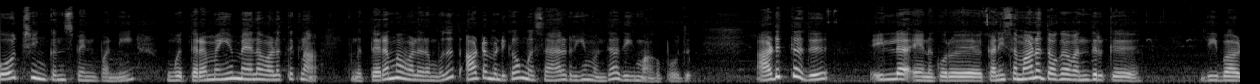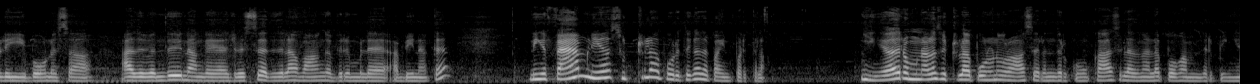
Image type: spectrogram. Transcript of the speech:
கோச்சிங்க்குன்னு ஸ்பெண்ட் பண்ணி உங்கள் திறமையும் மேலே வளர்த்துக்கலாம். உங்கள் திறமை வளரும் போது ஆட்டோமேட்டிக்காக உங்கள் சேலரியும் வந்து அதிகமாக போகுது. அடுத்தது இல்லை எனக்கு ஒரு கணிசமான தொகை வந்திருக்கு. தீபாவளி போனஸாக அது வந்து நாங்கள் ட்ரெஸ் அது இதெல்லாம் வாங்க விரும்பலை அப்படின்னாக்க நீங்கள் ஃபேமிலியாக சுற்றுலா போகிறதுக்கு அதை பயன்படுத்தலாம். எங்கேயாவது ரொம்ப நாளாக சுற்றுலா போகணுன்னு ஒரு ஆசை இருந்திருக்கும். காசு இல்லாதனால போகாமல் இருந்திருப்பீங்க.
